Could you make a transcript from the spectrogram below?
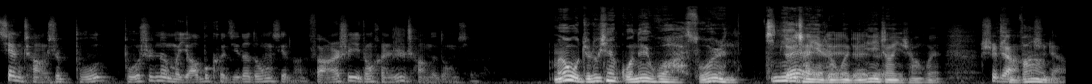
现场是不不是那么遥不可及的东西了，反而是一种很日常的东西。没有，我觉得现在国内哇，所有人今天一场演唱会，明天一场演唱会，是这样是这样。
